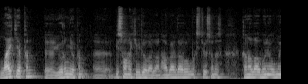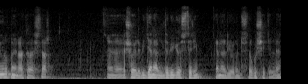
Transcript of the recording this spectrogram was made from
like yapın, e, yorum yapın. E, bir sonraki videolardan haberdar olmak istiyorsanız kanala abone olmayı unutmayın arkadaşlar. E, şöyle bir genelde bir göstereyim. Genel görüntüsü de bu şekilde.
